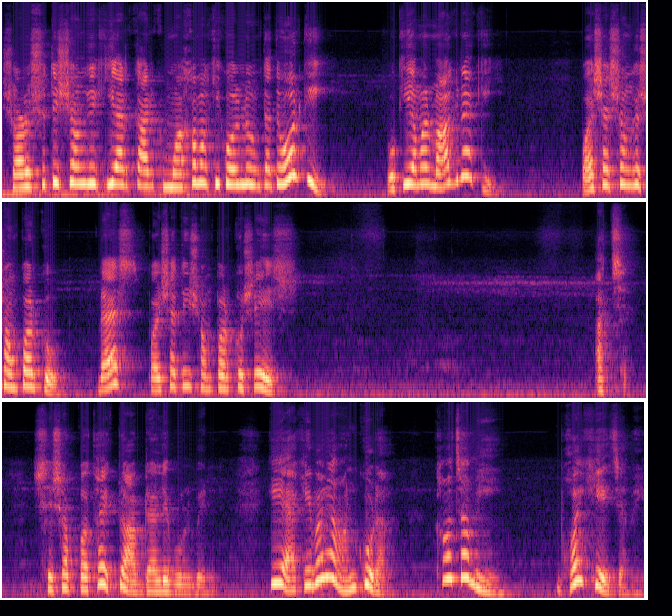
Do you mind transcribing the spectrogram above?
সরস্বতীর সঙ্গে কি আর কার মাখামাখি করলুম? তাতে ওর কি? ও কি আমার মাগ নাকি? পয়সার সঙ্গে সম্পর্ক। ব্যাস, পয়সাতেই সম্পর্ক শেষ। আচ্ছা সেসব কথা একটু আবডালে বলবেন। এ একেবারে আনকোড়া কাঁচা মেয়ে, ভয় খেয়ে যাবে।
